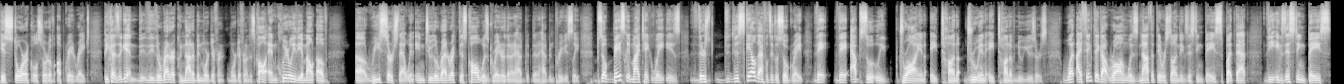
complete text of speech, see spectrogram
historical sort of upgrade rate. Because again, the, the rhetoric could not have been more different, more different on this call, and clearly the amount of uh, research that went into the rhetoric this call was greater than it had than it had been previously. So basically, my takeaway is there's the scale of the iPhone six was so great they they absolutely draw in a ton drew in a ton of new users. What I think they got wrong was not that they were selling the existing base, but that the existing base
